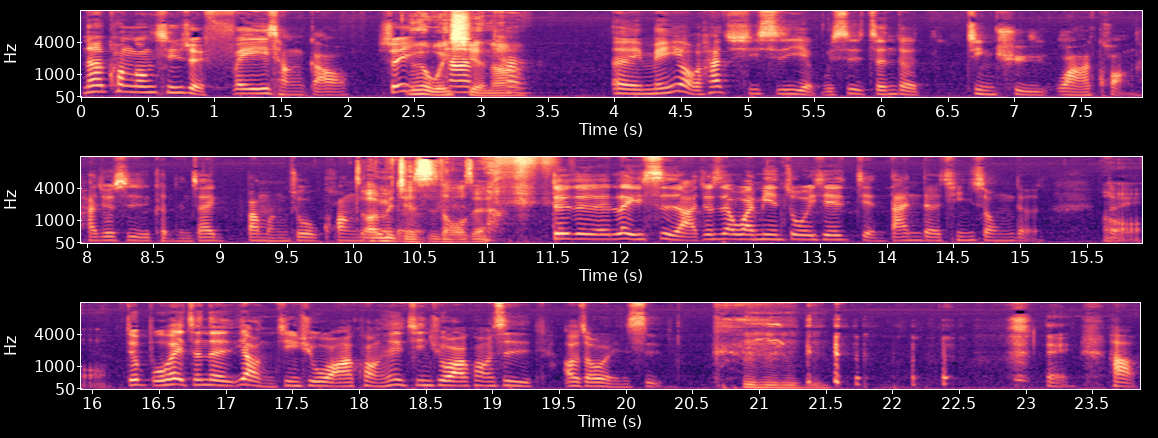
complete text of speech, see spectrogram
那矿工薪水非常高，所以因为危险啊，呃、欸，没有，他其实也不是真的进去挖矿，他就是可能在帮忙做矿，在外面捡石头这样，对对对，类似啊，就是在外面做一些简单的、轻松的，对、哦，就不会真的要你进去挖矿，因为进去挖矿是澳洲人士。对，好，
